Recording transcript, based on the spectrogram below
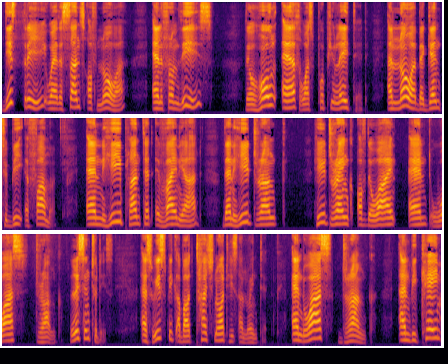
These three were the sons of Noah, and from these the whole earth was populated. And Noah began to be a farmer, and he planted a vineyard. Then he drank, he drank of the wine and was drunk. Listen to this as we speak about touch not his anointed, and was drunk, and became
